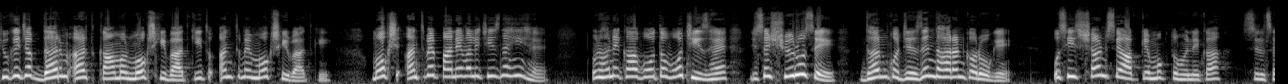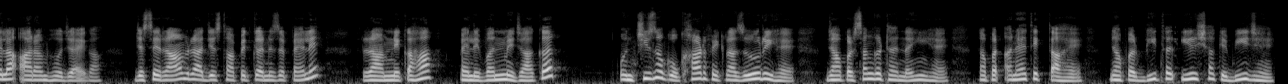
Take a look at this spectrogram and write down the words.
क्योंकि जब धर्म, अर्थ, काम और मोक्ष की बात की तो अंत में मोक्ष की बात की। मोक्ष अंत में पाने वाली चीज़ नहीं है। उन्होंने कहा, वो तो वो चीज़ है जिसे शुरू से धर्म को जिस दिन धारण करोगे उसी क्षण से आपके मुक्त होने का सिलसिला आरंभ हो जाएगा, जैसे राम राज्य स्थापित करने से पहले राम ने कहा, पहले वन में जाकर उन चीज़ों को उखाड़ फेंकना ज़रूरी है, जहाँ पर संगठन नहीं है, जहाँ पर अनैतिकता है, जहाँ पर भीतर ईर्षा के बीज हैं,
